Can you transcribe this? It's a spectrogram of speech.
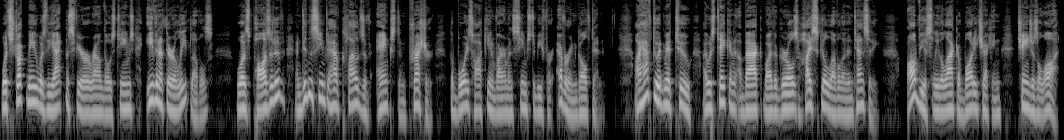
What struck me was the atmosphere around those teams, even at their elite levels, was positive and didn't seem to have clouds of angst and pressure the boys' hockey environment seems to be forever engulfed in. I have to admit, too, I was taken aback by the girls' high skill level and intensity. Obviously, the lack of body checking changes a lot.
